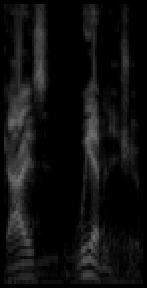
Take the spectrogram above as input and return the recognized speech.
Guys, we have an issue.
